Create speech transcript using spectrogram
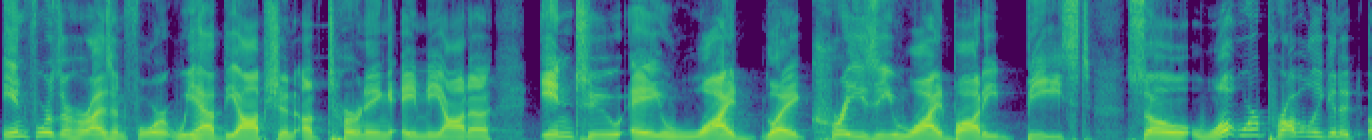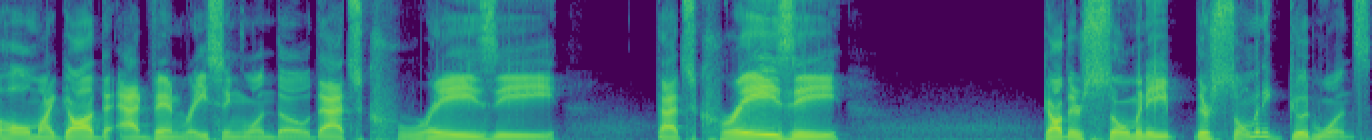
in Forza Horizon 4, we have the option of turning a Miata into a wide, like, crazy wide body beast. So, what we're probably going to... Oh, my God, the Advan Racing one, though. That's crazy. That's crazy. God, there's so many... There's so many good ones.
